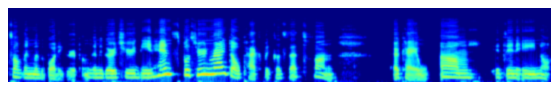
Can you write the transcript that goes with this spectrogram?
something with the body group. I'm going to go to the enhanced Splatoon ragdoll pack because that's fun. Okay, um, it's in E, not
